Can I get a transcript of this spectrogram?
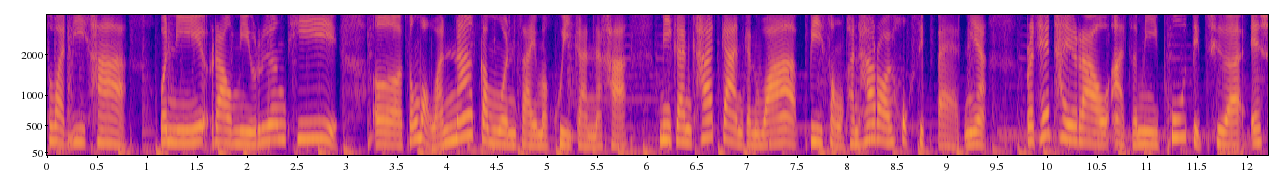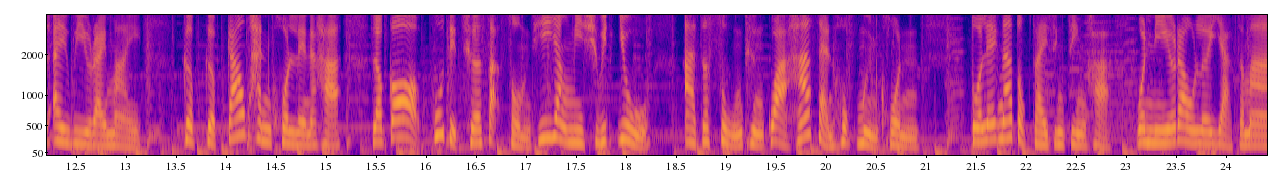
สวัสดีค่ะ วันนี้เรามีเรื่องที่เอ่อต้องบอกว่าน่ากังวลใจมาคุยกันนะคะ มีการคาดการณ์กันว่าปี 2568 เนี่ย ประเทศไทยเราอาจจะมีผู้ติดเชื้อ HIV รายใหม่เกือบเกือบ9,000 คนเลยนะคะ แล้วก็ผู้ติดเชื้อสะสมที่ยังมีชีวิตอยู่อาจจะสูงถึงกว่า 560,000 คน ตัวเลขน่าตกใจจริง ๆ ค่ะ วันนี้เราเลยอยากจะมา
